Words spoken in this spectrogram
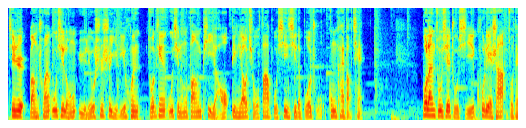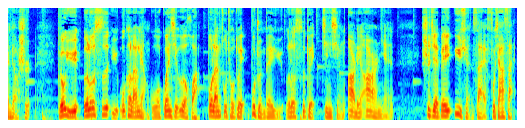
近日，网传吴奇隆与刘诗诗已离婚。昨天，吴奇隆方辟谣，并要求发布信息的博主公开道歉。波兰足协主席库列沙昨天表示，由于俄罗斯与乌克兰两国关系恶化，波兰足球队不准备与俄罗斯队进行2022年世界杯预选赛附加赛。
